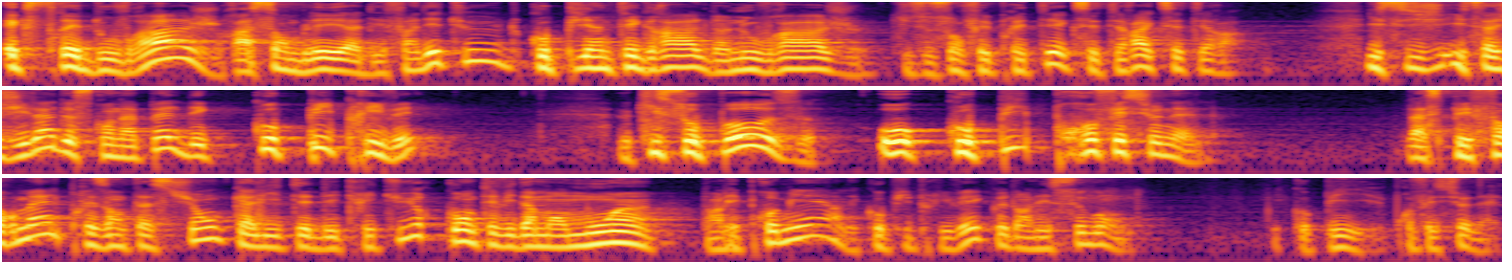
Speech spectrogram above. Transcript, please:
Extraits d'ouvrages rassemblés à des fins d'études, copies intégrales d'un ouvrage qui se sont fait prêter, etc. etc. Il s'agit là de ce qu'on appelle des copies privées qui s'opposent aux copies professionnelles. L'aspect formel, présentation, qualité de l'écriture, compte évidemment moins dans les premières, les copies privées, que dans les secondes, les copies professionnelles.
